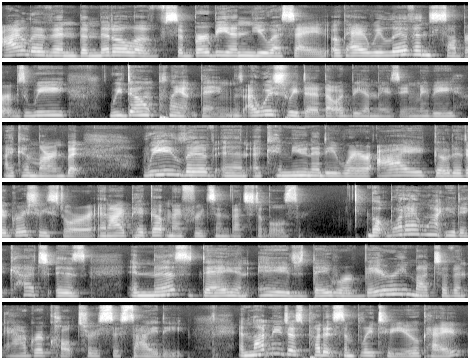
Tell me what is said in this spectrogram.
I live in the middle of suburban USA. Okay. We live in suburbs. We, we don't plant things. I wish we did. That would be amazing. Maybe I can learn. But we live in a community where I go to the grocery store and I pick up my fruits and vegetables. But what I want you to catch is in this day and age, they were very much of an agriculture society. And let me just put it simply to you, okay?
